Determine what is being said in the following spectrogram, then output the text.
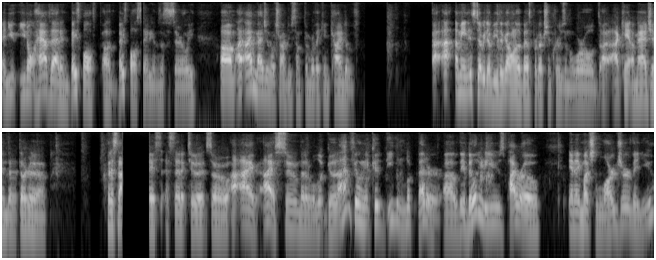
and you you don't have that in baseball uh, baseball stadiums necessarily. Um, I, I imagine they'll try and do something where they can kind of I, I I mean, it's WWE. They've got one of the best production crews in the world. I, I can't imagine that they're gonna, but it's not aesthetic to it. So I, I I assume that it will look good. I have a feeling it could even look better. Uh, the ability to use pyro in a much larger venue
